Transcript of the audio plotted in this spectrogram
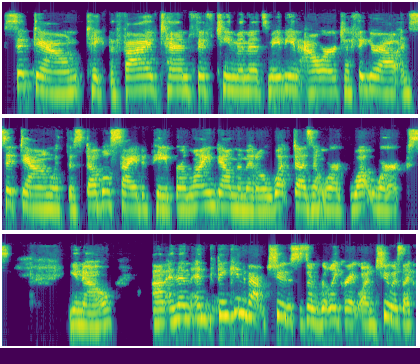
sit down, take the 5, 10, 15 minutes, maybe an hour to figure out and sit down with this double sided paper, line down the middle, what doesn't work, what works, you know. Um, and then and thinking about too, this is a really great one too, is like,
